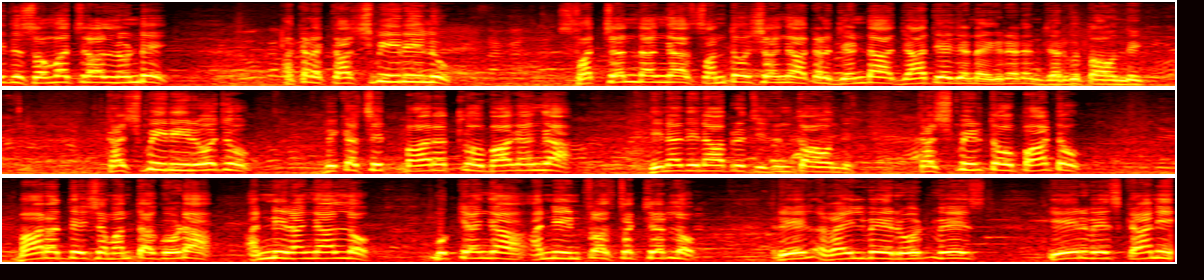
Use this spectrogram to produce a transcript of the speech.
ఐదు సంవత్సరాల నుండి అక్కడ కాశ్మీరీలు స్వచ్ఛందంగా సంతోషంగా అక్కడ జెండా జాతీయ జెండా ఎగిరేయడం జరుగుతూ ఉంది. కశ్మీర్ ఈరోజు వికసిత్ భారత్లో భాగంగా దినదినాభివృద్ధి చెందుతూ ఉంది. కశ్మీర్తో పాటు భారతదేశం అంతా కూడా అన్ని రంగాల్లో ముఖ్యంగా అన్ని ఇన్ఫ్రాస్ట్రక్చర్లో రైల్ రైల్వే రోడ్వేస్ ఎయిర్వేస్ కానీ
